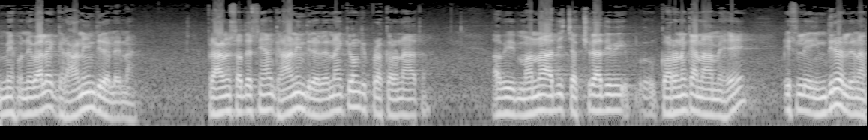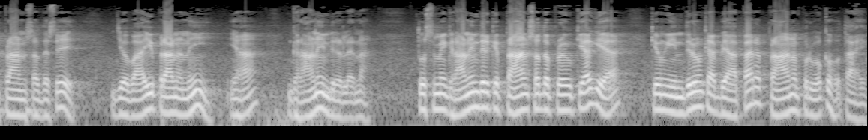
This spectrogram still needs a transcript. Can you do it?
में होने वाले घ्राण इंद्रिय लेना। प्राण शब्द से यहाँ घ्राण इंद्रिय लेना क्योंकि प्रकरणात्। अभी मन आदि चक्षुर आदि भी करण का नाम है, इसलिए इंद्रिय लेना प्राण शब्द से जो वायु प्राण नहीं, यहाँ घ्राण इंद्रिय लेना। तो उसमें घ्राणेन्द्र के प्राण शब्द प्रयोग किया गया, क्योंकि इंद्रियों का व्यापार प्राण पूर्वक होता है।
